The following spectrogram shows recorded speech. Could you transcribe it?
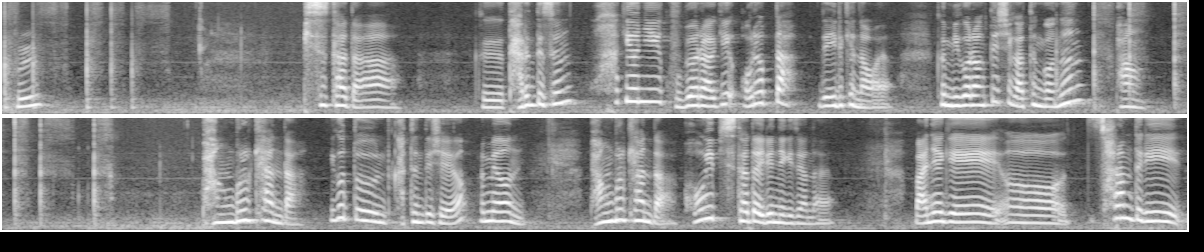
불 비슷하다. 그 다른 뜻은 확연히 구별하기 어렵다. 네, 이렇게 나와요. 그럼 이거랑 뜻이 같은 거는 방 방불케 한다. 이것도 같은 뜻이에요. 그러면 방불케 한다. 거의 비슷하다 이런 얘기잖아요. 만약에 어, 사람들이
